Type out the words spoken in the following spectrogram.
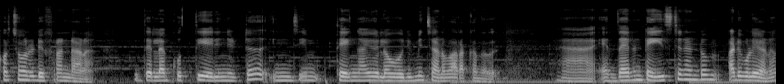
കുറച്ചും കൂടി ഡിഫറെന്റ് ആണ്. ഇതെല്ലാം കുത്തി അരിഞ്ഞിട്ട് ഇഞ്ചിയും തേങ്ങയും എല്ലാം ഒരുമിച്ചാണ് വറക്കുന്നത്. എന്തായാലും ടേസ്റ്റ് രണ്ടും അടിപൊളിയാണ്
